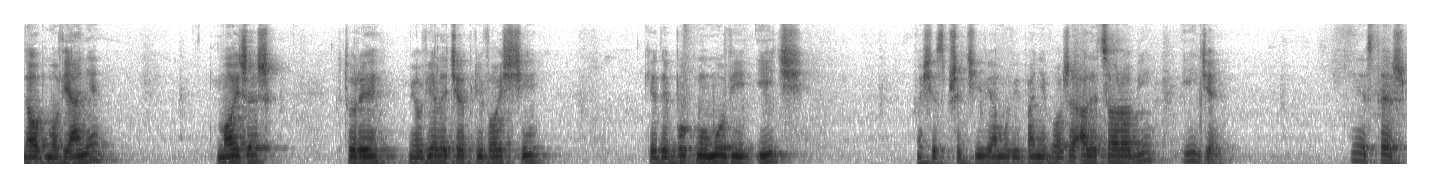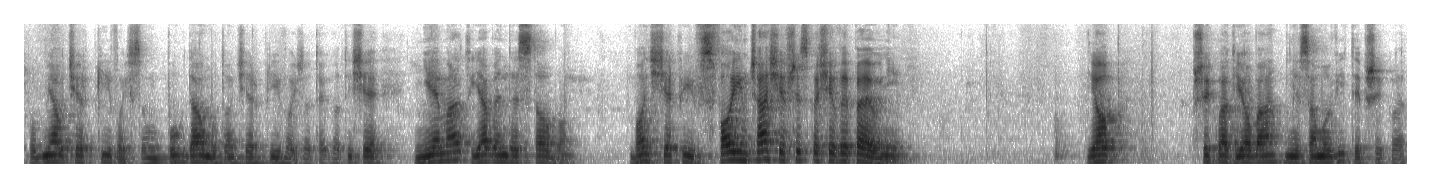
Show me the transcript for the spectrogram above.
na obmawianie. Mojżesz, który miał wiele cierpliwości, kiedy Bóg mu mówi idź, on się sprzeciwia, mówi Panie Boże, ale co robi? Idzie. On jest też, bo miał cierpliwość, Bóg dał mu tą cierpliwość do tego. Ty się nie martw, ja będę z Tobą. Bądź cierpliwy. W swoim czasie wszystko się wypełni. Job, przykład Joba, niesamowity przykład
